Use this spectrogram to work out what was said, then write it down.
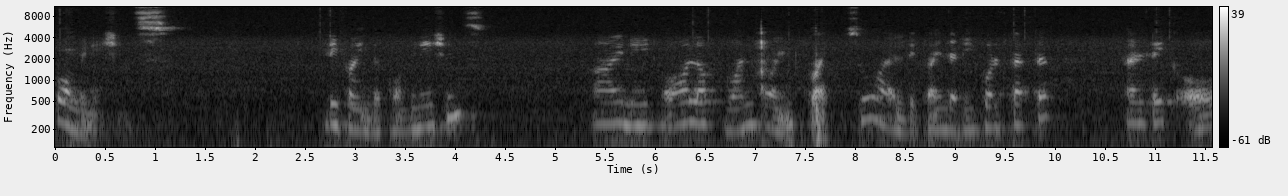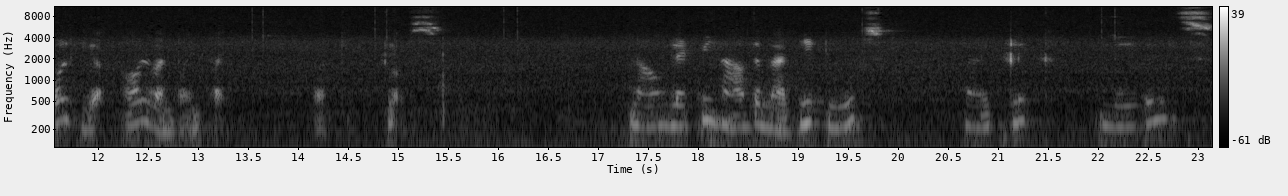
combinations. Define the combinations. I need all of 1.5 so I'll define the default factor. I'll take all here all 1.5 okay close. Now let me have the magnitudes. Right click labels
